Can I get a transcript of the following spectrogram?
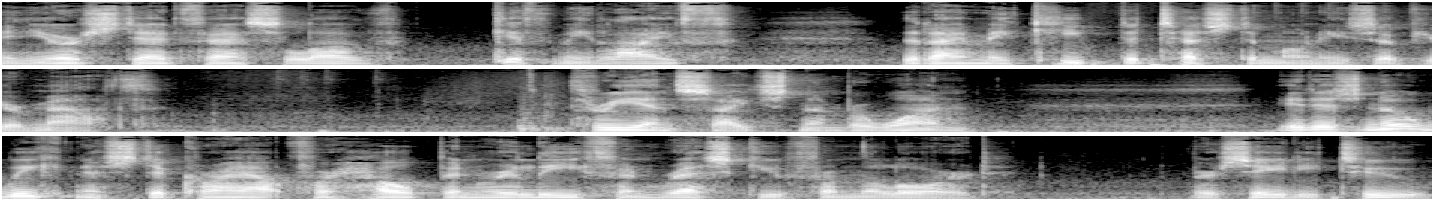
In your steadfast love, Give me life, that I may keep the testimonies of your mouth. Three insights. Number one, it is no weakness to cry out for help and relief and rescue from the Lord. Verse 82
